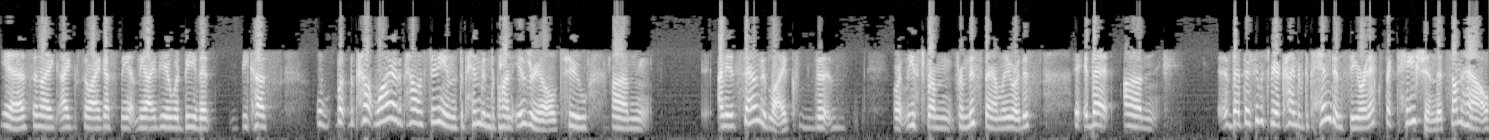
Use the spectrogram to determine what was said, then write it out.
Yes, and I, I so I guess the the idea would be that because well, but the why are the Palestinians dependent upon Israel to? Um, I mean, it sounded like the, or at least from from this family or this that um, that there seems to be a kind of dependency or an expectation that somehow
